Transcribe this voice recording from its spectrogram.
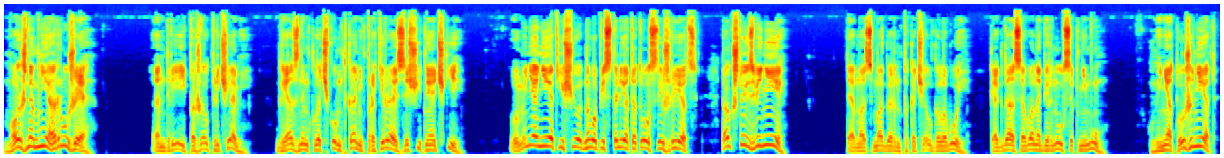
«Можно мне оружие?» Андрей пожал плечами, грязным клочком ткани протирая защитные очки. «У меня нет еще одного пистолета, толстый жрец, так что извини!» Томас Магарн покачал головой, когда Саван обернулся к нему. «У меня тоже нет!»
